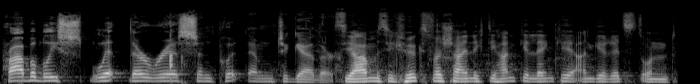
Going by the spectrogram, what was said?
probably split their wrists and put them together. Sie haben sich höchstwahrscheinlich die Handgelenke angeritzt und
